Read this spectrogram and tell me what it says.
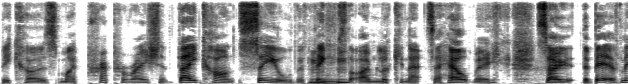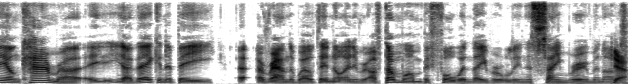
because my preparation they can't see all the things Mhm. that I'm looking at to help me. So the bit of me on camera, eh, you know, they're going to be around the world. They're not in a room. I've done one before when they were all in the same room and I was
